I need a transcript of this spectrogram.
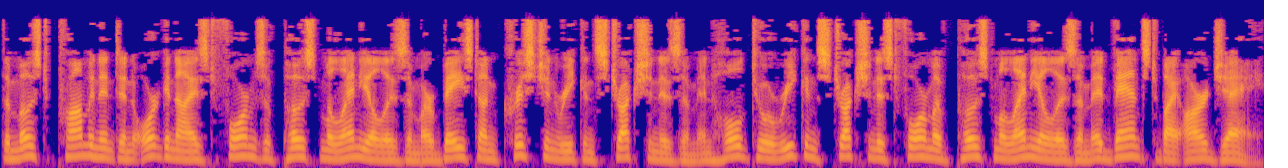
the most prominent and organized forms of postmillennialism are based on Christian Reconstructionism and hold to a Reconstructionist form of postmillennialism advanced by R.J.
